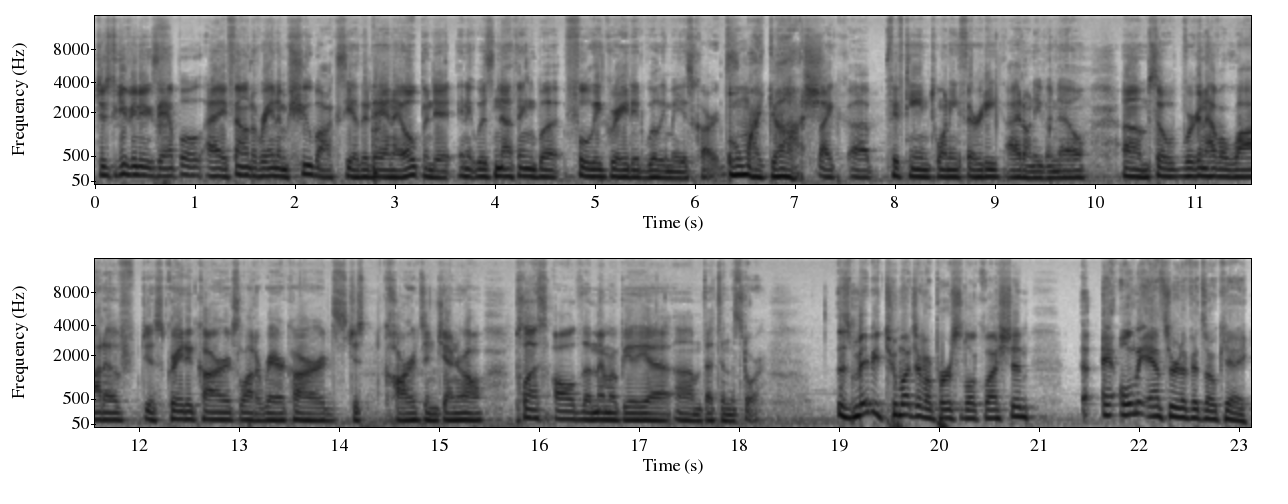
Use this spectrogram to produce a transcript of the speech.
just to give you an example, I found a random shoebox the other day and I opened it and it was nothing but fully graded Willie Mays cards. Oh my gosh. Like uh, 15, 20, 30, I don't even know. Um, so we're going to have a lot of just graded cards, a lot of rare cards, just cards in general, plus all the memorabilia um, that's in the store. This may be too much of a personal question. Uh, only answer it if it's okay.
